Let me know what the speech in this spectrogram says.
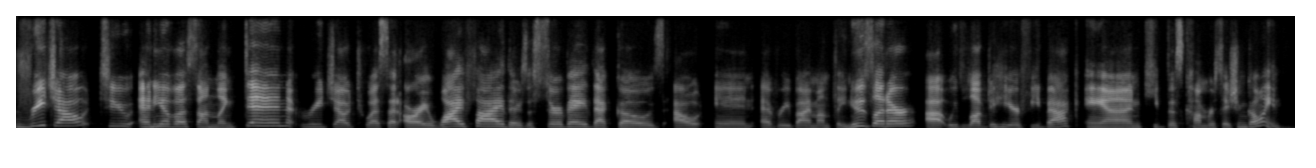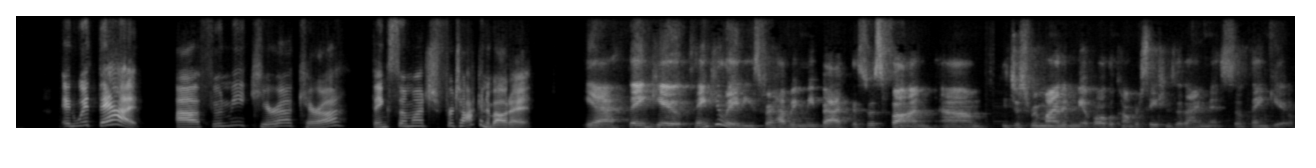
reach out to any of us on LinkedIn, reach out to us at RA Wi Fi. There's a survey that goes out in every bi monthly newsletter. Uh, we'd love to hear your feedback and keep this conversation going. And with that, uh, Funmi, Kira, Kara, thanks so much for talking about it. Yeah, thank you. Thank you, ladies, for having me back. This was fun. Um, it just reminded me of all the conversations that I missed. So thank you.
